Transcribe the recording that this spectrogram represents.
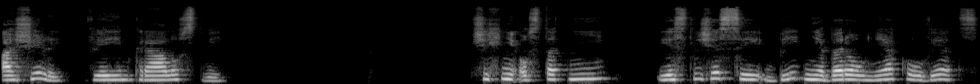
a žili v jejím království. Všichni ostatní, jestliže si bídně berou nějakou věc,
